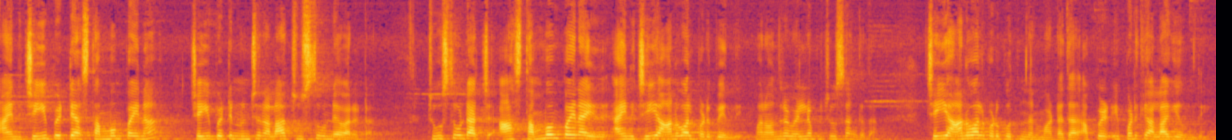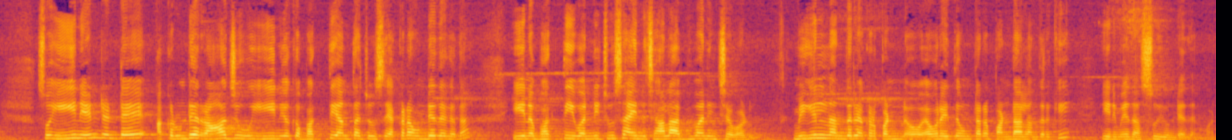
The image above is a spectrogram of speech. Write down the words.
ఆయన చెయ్యి పెట్టి ఆ స్తంభం పైన చెయ్యి పెట్టి నుంచుని అలా చూస్తూ ఉండేవారట. చూస్తూ ఉంటే ఆ స్తంభం పైన ఆయన- చెయ్యి ఆనవాలు పడిపోయింది. మనం అందరం వెళ్ళినప్పుడు చూసాం కదా. చెయ్యి ఆనవాలు పడిపోతుంది అనమాట అది అప్పటి ఇప్పటికీ అలాగే ఉంది. సో ఈయన ఏంటంటే అక్కడ ఉండే రాజు ఈయన యొక్క భక్తి అంతా చూసి ఎక్కడ ఉండేదే కదా? ఈయన భక్తి ఇవన్నీ చూసి ఆయన చాలా అభిమానించేవాడు. మిగిలిన అందరూ అక్కడ పండ ఎవరైతే ఉంటారో పండాలందరికీ ఈయన మీద అసూయ ఉండేదన్నమాట.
